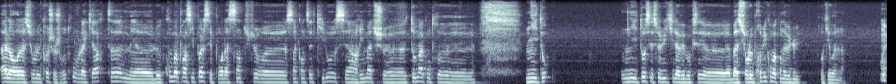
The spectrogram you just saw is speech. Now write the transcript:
Alors, euh, sur le crush, je retrouve la carte, mais euh, le combat principal, c'est pour la ceinture euh, 57 kg. C'est un rematch euh, Thomas contre euh, Nito. Nito, c'est celui qui l'avait boxé euh, bah, sur le premier combat qu'on avait de lui, au K1 là. Ouais.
